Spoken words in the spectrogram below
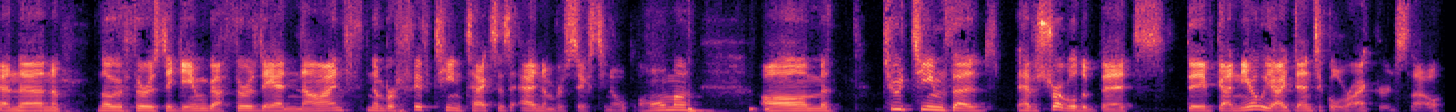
And then another Thursday game. We got Thursday at nine, number fifteen Texas at number sixteen Oklahoma. Um, two teams that have struggled a bit. They've got nearly identical records though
